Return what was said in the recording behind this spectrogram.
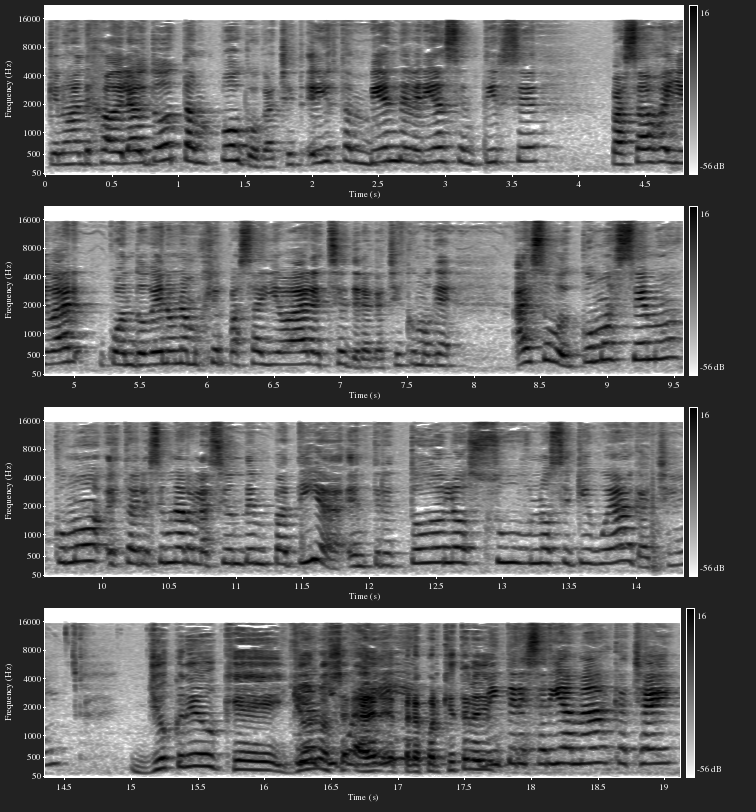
que nos han dejado de lado y todo, tampoco, ¿cachai? Ellos también deberían sentirse pasados a llevar cuando ven a una mujer pasada a llevar, etcétera, ¿cachai? Como que a eso voy. ¿Cómo hacemos, cómo establecemos una relación de empatía entre todos los sub no sé qué weá, ¿cachai? Yo creo que... Yo Creo no que sé... por ahí pero ¿por qué te lo Me digo? interesaría más, ¿cachai?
